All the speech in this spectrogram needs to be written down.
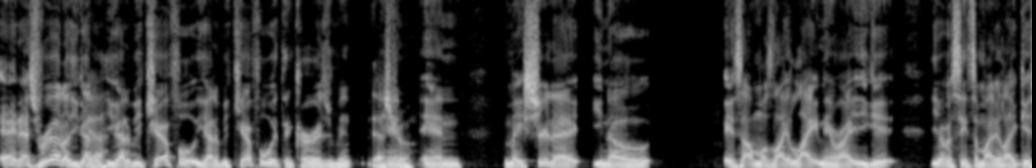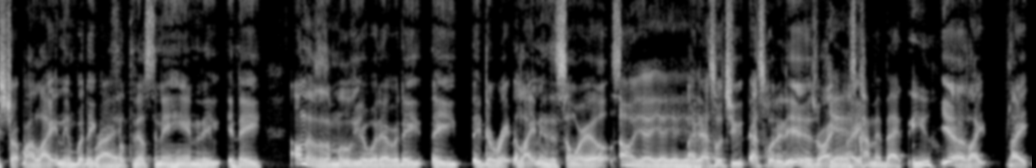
hey, that's real though. You got to Yeah. you got to be careful. You got to be careful with encouragement. That's and, true. And make sure that you know it's almost like lightning, right? You get you ever seen somebody like get struck by lightning, but they Right. something else in their hand, and they and they I don't know if it's a movie or whatever. They they they direct the lightning to somewhere else. oh yeah, yeah, yeah, yeah. like yeah. that's what you that's what it is, right? yeah, it's coming back to you. yeah, like like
